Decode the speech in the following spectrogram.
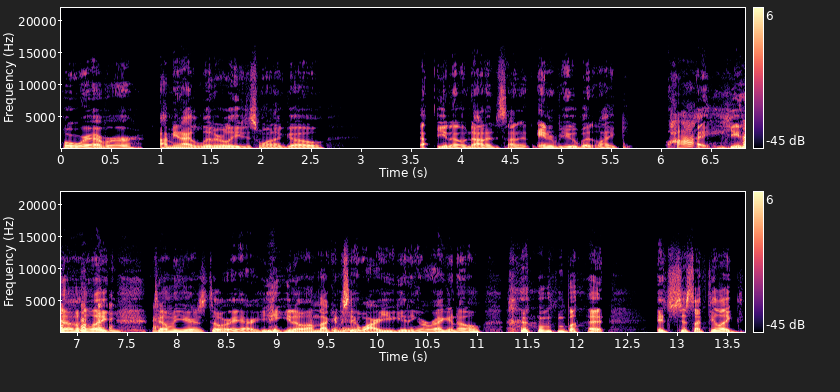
or wherever, I mean, I literally just want to go, you know, not a, it's not an interview, but like, hi, you know, like tell me your story. Are you, you know, I'm not going to say why are you getting oregano, but it's just I feel like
